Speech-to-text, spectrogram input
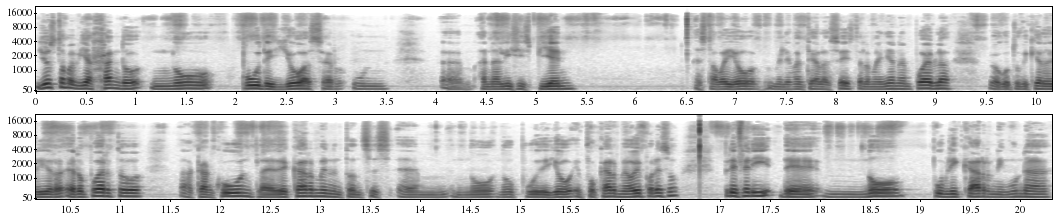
yo estaba viajando, no pude yo hacer un em, análisis bien. Estaba yo, me levanté a las 6 de la mañana en Puebla, luego tuve que ir al aeropuerto, a Cancún, Playa de Carmen, entonces em, no, no pude yo enfocarme hoy, por eso preferí de no publicar ninguna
